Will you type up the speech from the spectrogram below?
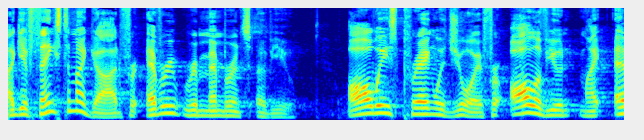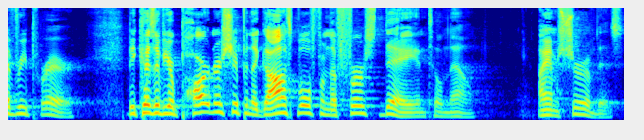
I give thanks to my God for every remembrance of you, always praying with joy for all of you in my every prayer, because of your partnership in the gospel from the first day until now. I am sure of this,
